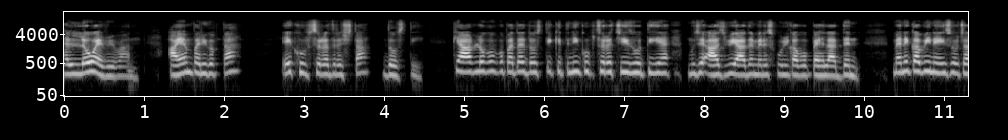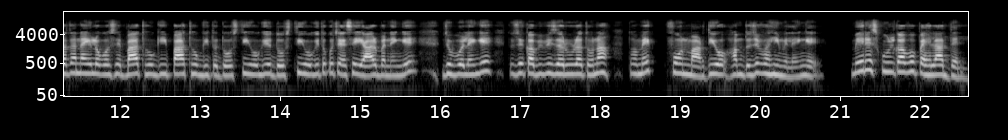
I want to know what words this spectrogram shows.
हेलो एवरीवन आई एम परिगुप्ता एक खूबसूरत रिश्ता, दोस्ती। क्या आप लोगों को पता है दोस्ती कितनी खूबसूरत चीज़ होती है? मुझे आज भी याद है मेरे स्कूल का वो पहला दिन। मैंने कभी नहीं सोचा था नए लोगों से बात होगी बात होगी तो दोस्ती होगी और दोस्ती होगी तो कुछ ऐसे यार बनेंगे जो बोलेंगे, तुझे कभी भी ज़रूरत हो ना तो हमें फ़ोन मार दियो, हम तुझे वहीं मिलेंगे। मेरे स्कूल का वो पहला दिन।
